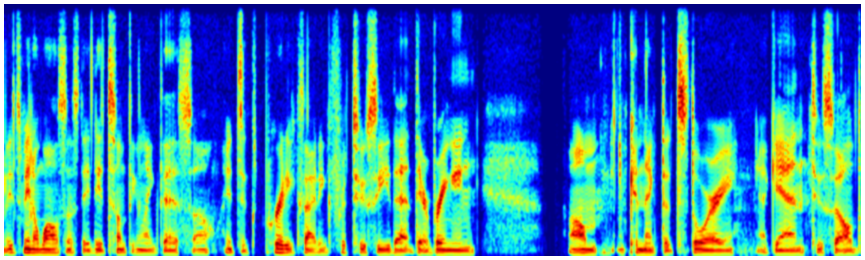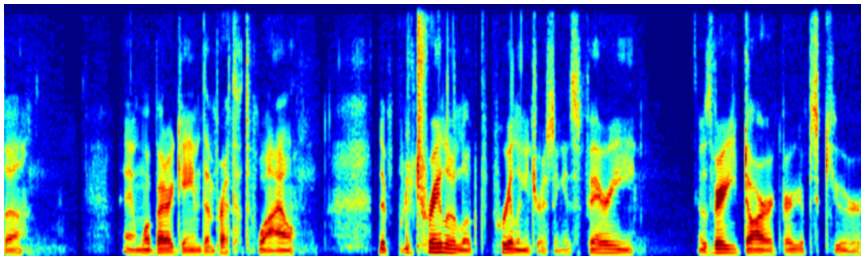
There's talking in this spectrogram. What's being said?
it's been a while since they did something like this, so it's pretty exciting for to see that they're bringing um, connected story again to Zelda. And what better game than Breath of the Wild? The, the trailer looked really interesting. It's very, it was very dark, very obscure.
